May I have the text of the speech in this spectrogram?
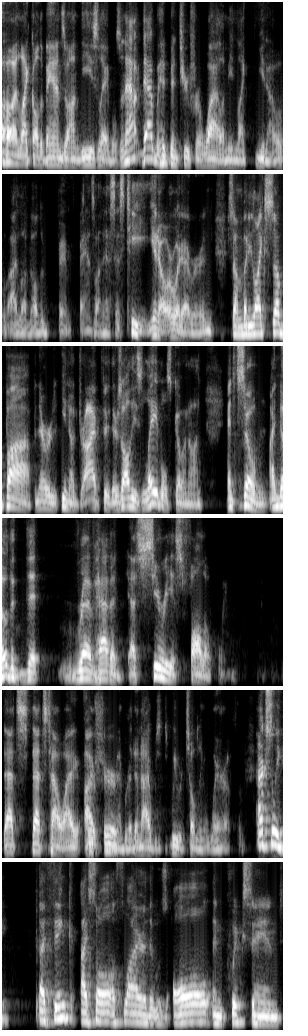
oh, I like all the bands on these labels. And that, that had been true for a while. I mean, like, you know, I loved all the bands on SST, you know, or whatever. And somebody like Sub Pop and there were, you know, Drive-Thru. There's all these labels going on. And so mm-hmm. I know that, that Rev had a, a serious following. That's, that's how I, I sure. remember it. And I was, we were totally aware of them. actually, I think I saw a flyer that was all in quicksand.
